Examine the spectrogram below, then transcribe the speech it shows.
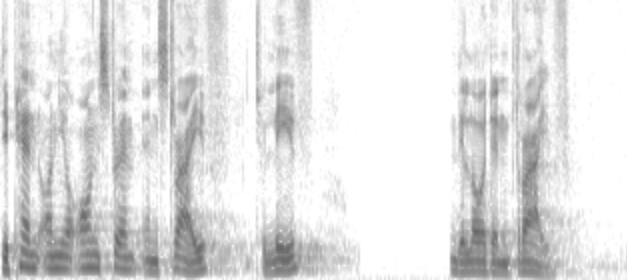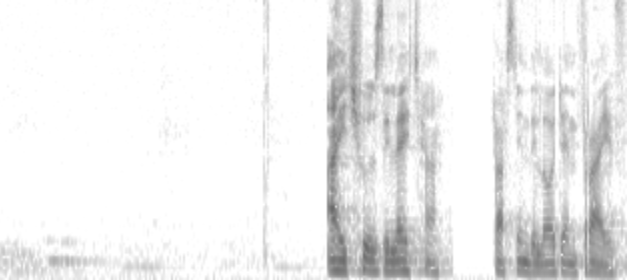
Depend on your own strength and strive to live in the Lord and thrive. I choose the latter, trust in the Lord and thrive.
